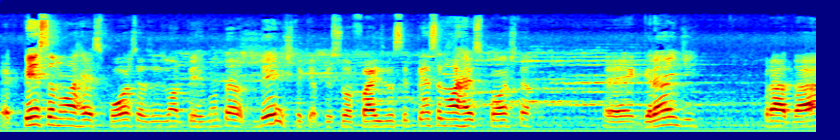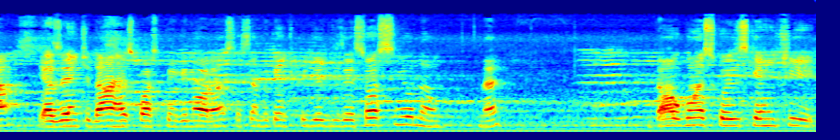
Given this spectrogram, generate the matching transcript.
é, pensa numa resposta, às vezes uma pergunta besta que a pessoa faz, você pensa numa resposta é, grande para dar e às vezes a gente dá uma resposta com ignorância, sendo que a gente podia dizer só sim ou não, né? Então algumas coisas que a gente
